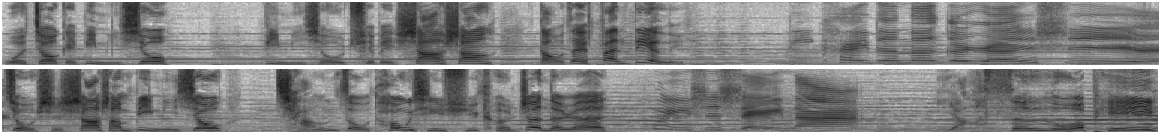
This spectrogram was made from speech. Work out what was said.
我交给毕米修。毕米修却被杀伤，倒在饭店里。离开的那个人是？就是杀伤毕米修。抢走通行许可证的人会是谁呢？亚森·罗平。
